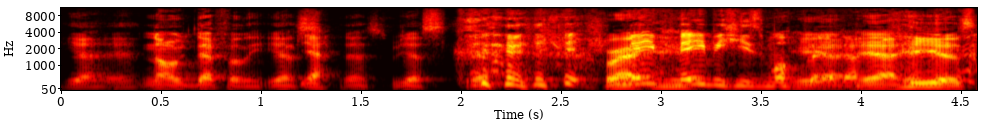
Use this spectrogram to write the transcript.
yeah, yeah, no, definitely, yes, Yeah. yes, yes, yes. right. Maybe, maybe he's mo Yeah, yeah, he is.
